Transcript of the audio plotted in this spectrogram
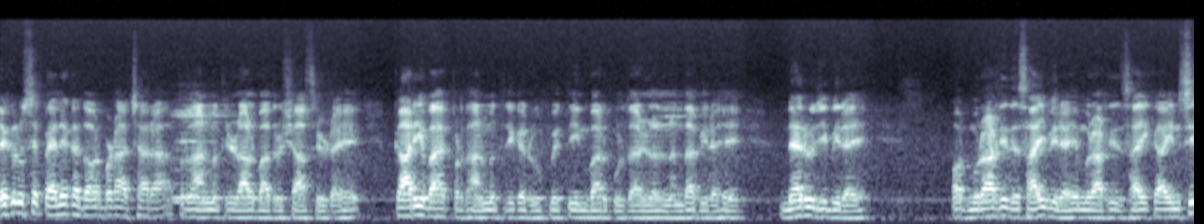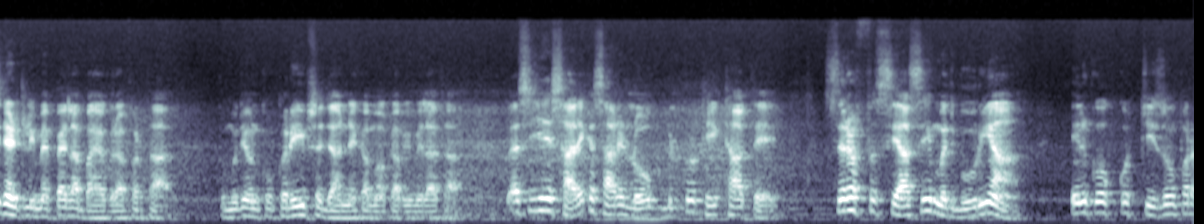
लेकिन उससे पहले का दौर बड़ा अच्छा रहा। प्रधानमंत्री लाल बहादुर शास्त्री रहे, कार्यवाहक प्रधानमंत्री के रूप में तीन बार गुलदार नंदा भी रहे, नेहरू जी भी रहे और मुरारजी देसाई भी रहे। मुरारजी देसाई का इंसिडेंटली मैं पहला बायोग्राफ़र था तो मुझे उनको करीब से जानने का मौका भी मिला था। तो ऐसे ये सारे के सारे लोग बिल्कुल ठीक ठाक थे। सिर्फ़ सियासी मजबूरियाँ इनको कुछ चीज़ों पर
